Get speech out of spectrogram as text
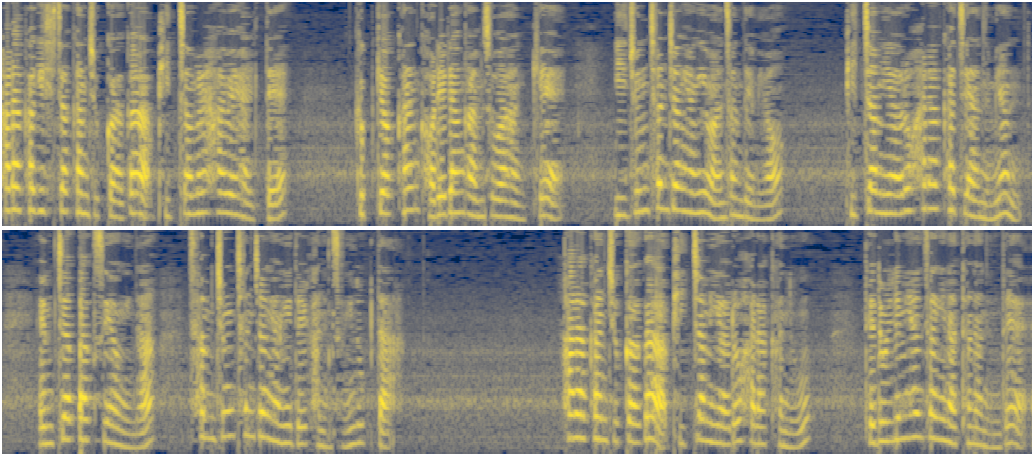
하락하기 시작한 주가가 B점을 하회할 때 급격한 거래량 감소와 함께 이중 천정형이 완성되며 B점 이하로 하락하지 않으면 M자 박스형이나 3중 천정형이 될 가능성이 높다. 하락한 주가가 B점 이하로 하락한 후 되돌림 현상이 나타나는데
